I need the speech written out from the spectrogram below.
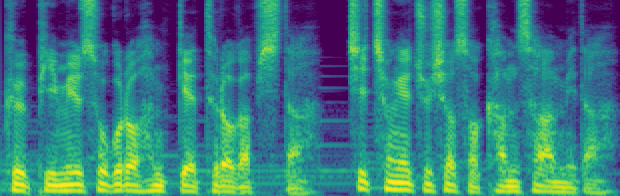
그 비밀 속으로 함께 들어갑시다. 시청해 주셔서 감사합니다.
